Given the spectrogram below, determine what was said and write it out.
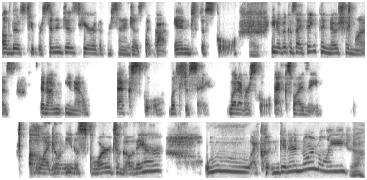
Of those two percentages, here are the percentages that got into the school. Right. You know, because I think the notion was, and I'm, you know, X school, let's just say, whatever school, XYZ. Oh, I don't need a score to go there. Ooh, I couldn't get in normally. Yeah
